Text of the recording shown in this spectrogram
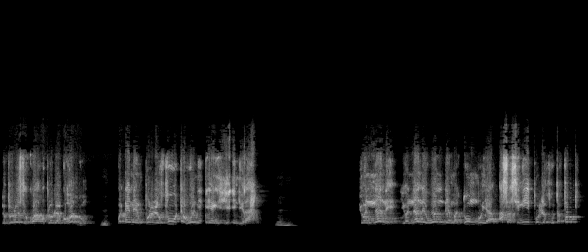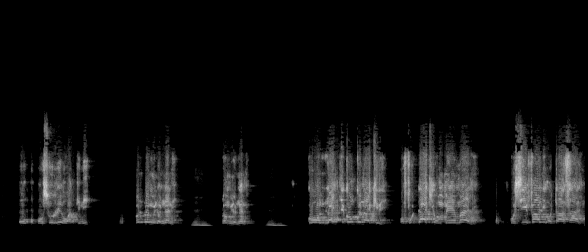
le problème c'est quoi ko probléme ko honɗum Mm. ko enen pullo fuuta woni en hiɗindira Mhm. yo nane yo nane wondema dumbuya assassini pullo fuuta fop o- surri o wattini ɗon ɗon miɗo nani Mhm. ɗon miɗo nani Mhm. ko on konko konkonakiri o fuɗɗaki o memali o siifaali o tasaali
